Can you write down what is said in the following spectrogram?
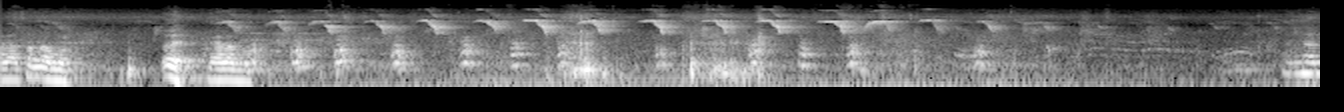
Fala com a mamãe. Oi, cala a boca. Mamãe,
